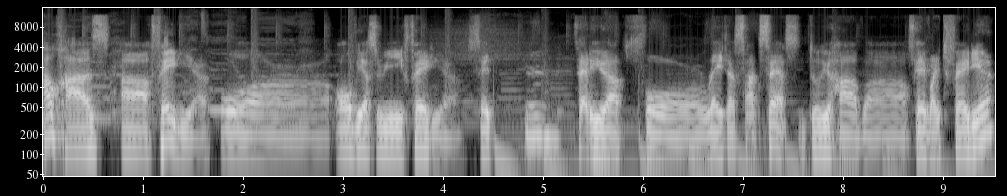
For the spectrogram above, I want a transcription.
how has uh, failure or obviously failure set, set you up for later success? Do you have a favorite failure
